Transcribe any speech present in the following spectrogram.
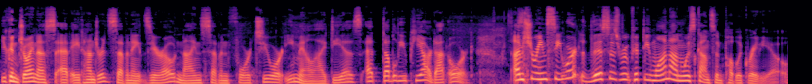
You can join us at 800 780 9742 or email ideas at WPR.org. I'm Shereen Siewert. This is Route 51 on Wisconsin Public Radio.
